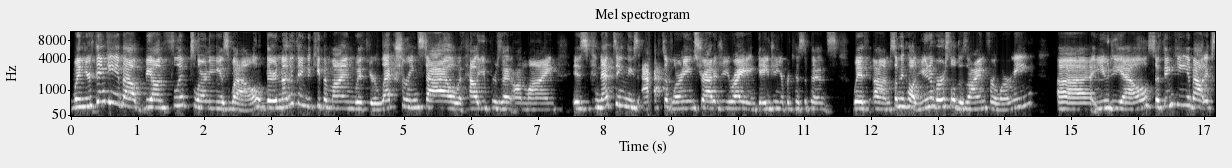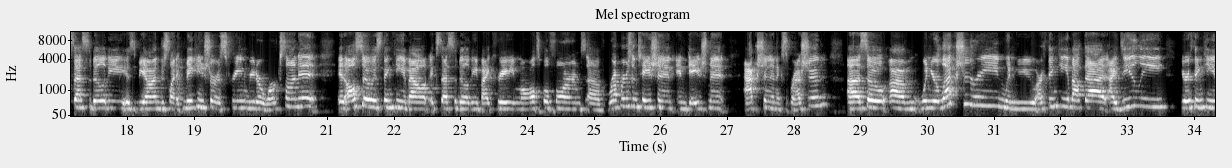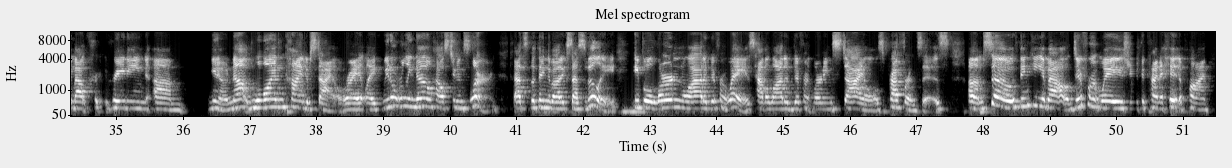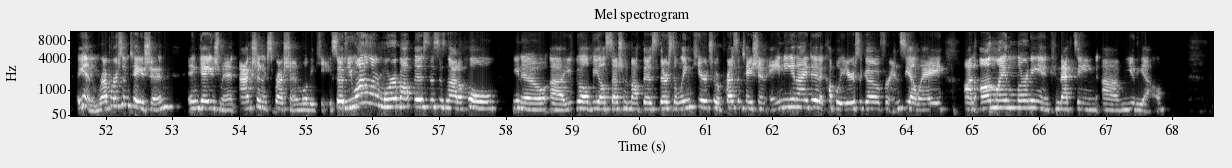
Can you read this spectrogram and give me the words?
when you're thinking about beyond flipped learning as well, there another thing to keep in mind with your lecturing style, with how you present online, is connecting these active learning strategy, right? Engaging your participants with um, something called Universal Design for Learning, uh, UDL. So thinking about accessibility is beyond just like making sure a screen reader works on it. It also is thinking about accessibility by creating multiple forms of representation, engagement, action and expression. Uh, so um, when you're lecturing, when you are thinking about that, ideally you're thinking about cr creating, um, you know, not one kind of style, right? Like we don't really know how students learn. That's the thing about accessibility. People learn in a lot of different ways, have a lot of different learning styles, preferences. Um, so thinking about different ways you could kind of hit upon, again, representation, engagement, action expression will be key. So if you want to learn more about this, this is not a whole you know, uh, ULVL session about this. There's a link here to a presentation Amy and I did a couple years ago for NCLA on online learning and connecting um, UDL.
